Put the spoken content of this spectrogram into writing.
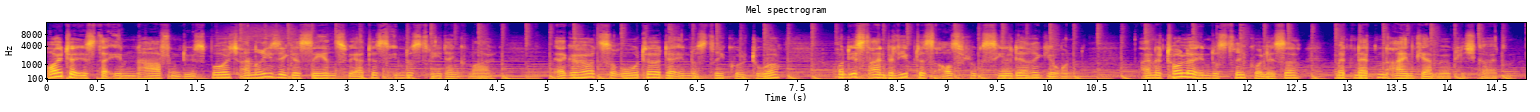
Heute ist der Innenhafen Duisburg ein riesiges sehenswertes Industriedenkmal. Er gehört zur Route der Industriekultur und ist ein beliebtes Ausflugsziel der Region. Eine tolle Industriekulisse mit netten Einkehrmöglichkeiten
